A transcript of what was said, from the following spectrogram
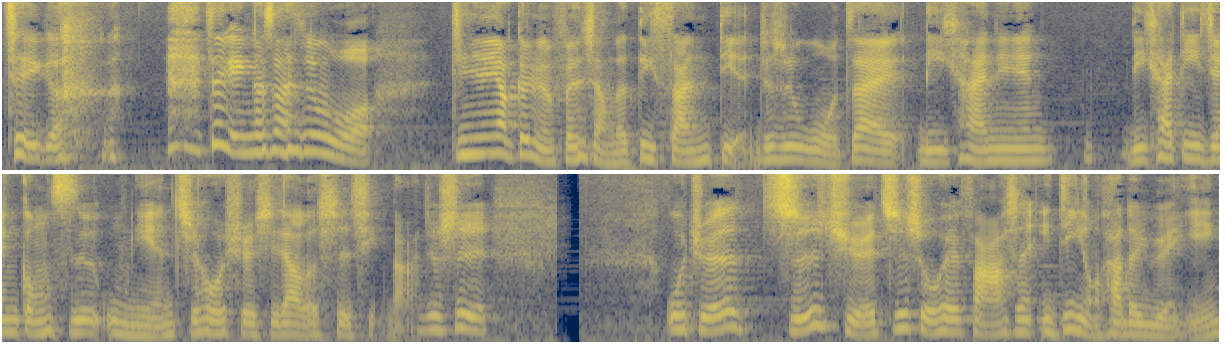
这个 这个应该算是我今天要跟你们分享的第三点，就是我在离开那间离开第一间公司五年之后学习到的事情吧。就是我觉得直觉之所以会发生，一定有它的原因。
